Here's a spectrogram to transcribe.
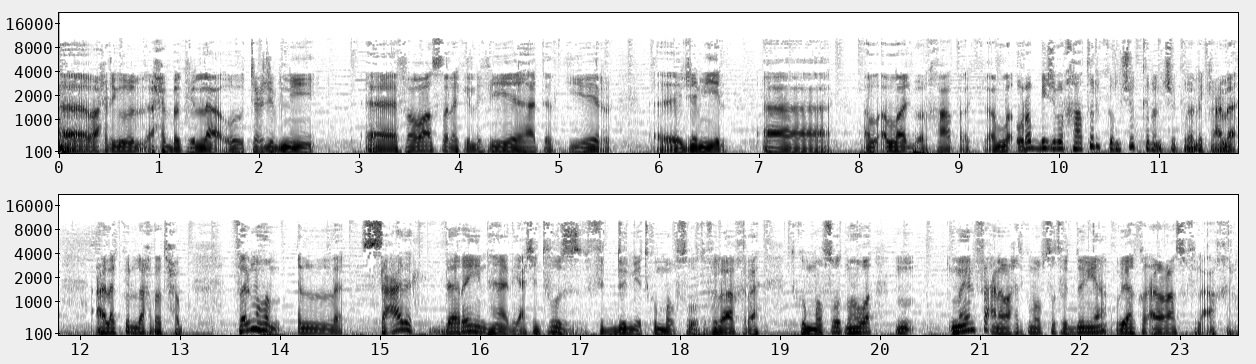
آه واحد يقول أحبك في الله وتعجبني آه فواصلك اللي فيها تذكير آه جميل. آه الله يجبر خاطرك. الله وربي يجبر خاطركم. شكرا شكرا لك على على كل لحظة حب. فالمهم السعاده الدارين هذه عشان تفوز في الدنيا تكون مبسوط وفي الآخرة تكون مبسوط. ما هو ما ينفعنا واحد يكون مبسوط في الدنيا ويأكل على رأسه في الآخرة.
